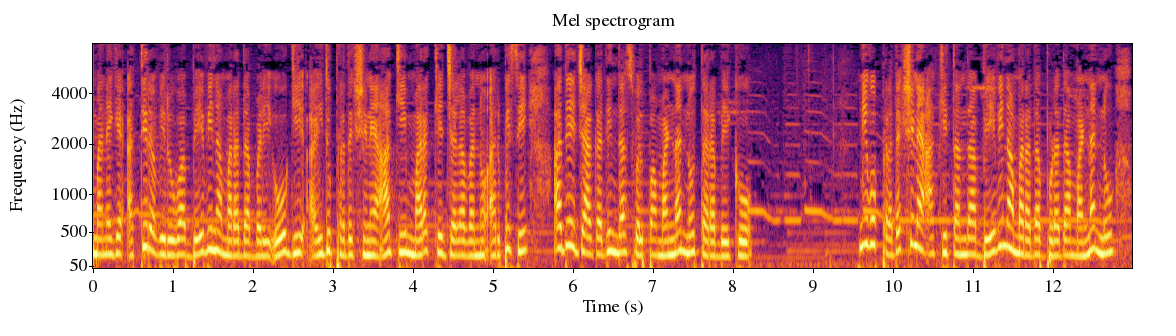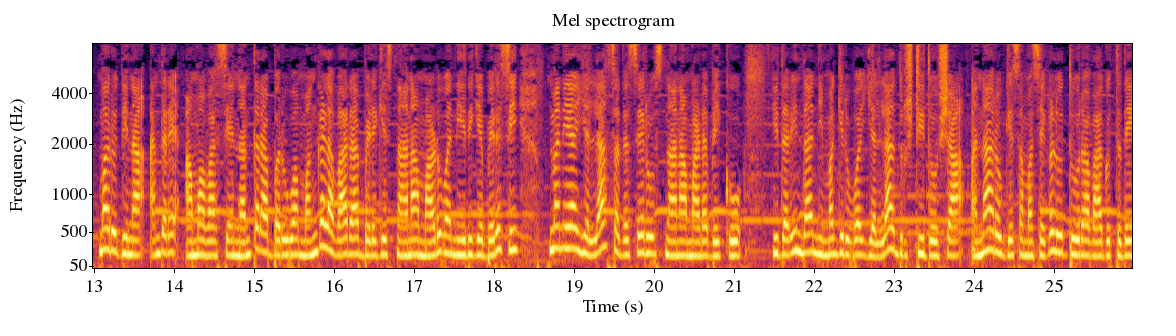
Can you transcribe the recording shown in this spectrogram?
ಮನೆಗೆ ಹತ್ತಿರವಿರುವ ಬೇವಿನ ಮರದ ಬಳಿ ಹೋಗಿ ಐದು ಪ್ರದಕ್ಷಿಣೆ ಹಾಕಿ ಮರಕ್ಕೆ ಜಲವನ್ನು ಅರ್ಪಿಸಿ, ಅದೇ ಜಾಗದಿಂದ ಸ್ವಲ್ಪ ಮಣ್ಣನ್ನು ತರಬೇಕು. ನೀವು ಪ್ರದಕ್ಷಿಣೆ ಹಾಕಿ ತಂದ ಬೇವಿನ ಮರದ ಬುಡದ ಮಣ್ಣನ್ನು ಮರುದಿನ, ಅಂದರೆ ಅಮಾವಾಸ್ಯೆ ನಂತರ ಬರುವ ಮಂಗಳವಾರ ಬೆಳಗ್ಗೆ ಸ್ನಾನ ಮಾಡುವ ನೀರಿಗೆ ಬೆರೆಸಿ ಮನೆಯ ಎಲ್ಲಾ ಸದಸ್ಯರು ಸ್ನಾನ ಮಾಡಬೇಕು. ಇದರಿಂದ ನಿಮಗಿರುವ ಎಲ್ಲಾ ದೃಷ್ಟಿದೋಷ, ಅನಾರೋಗ್ಯ ಸಮಸ್ಯೆಗಳು ದೂರವಾಗುತ್ತದೆ.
